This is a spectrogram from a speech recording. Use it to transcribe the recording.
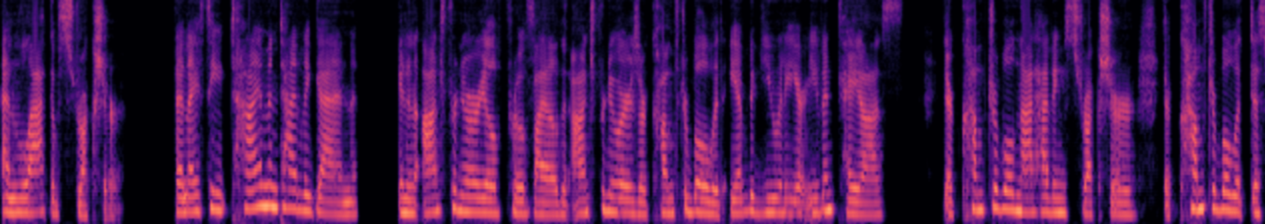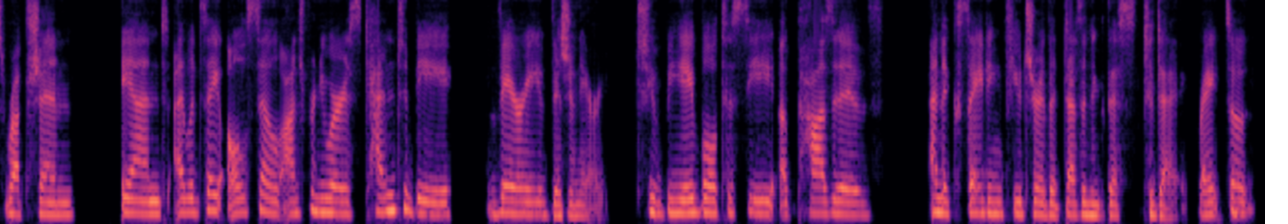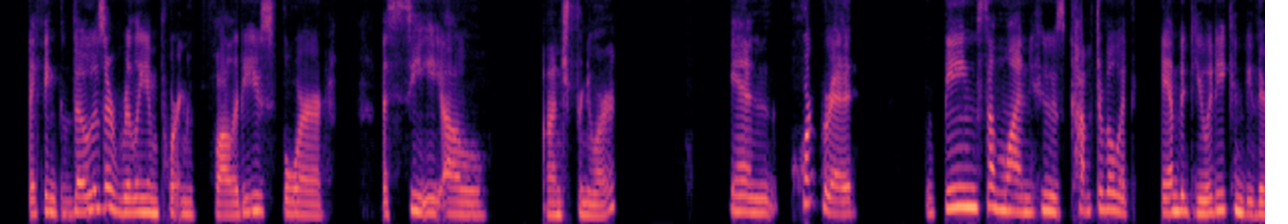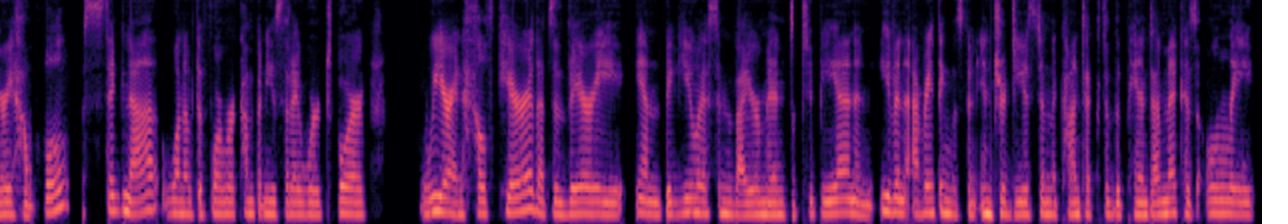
and lack of structure. And I see time and time again in an entrepreneurial profile that entrepreneurs are comfortable with ambiguity or even chaos they're comfortable not having structure. They're comfortable with disruption. And I would say also entrepreneurs tend to be very visionary to be able to see a positive and exciting future that doesn't exist today. Right. So mm. I think those are really important qualities for a CEO entrepreneur. In corporate, being someone who's comfortable with ambiguity can be very helpful. Cigna, one of the former companies that I worked for, we are in healthcare. That's a very mm-hmm. ambiguous environment to be in. And even everything that's been introduced in the context of the pandemic has only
